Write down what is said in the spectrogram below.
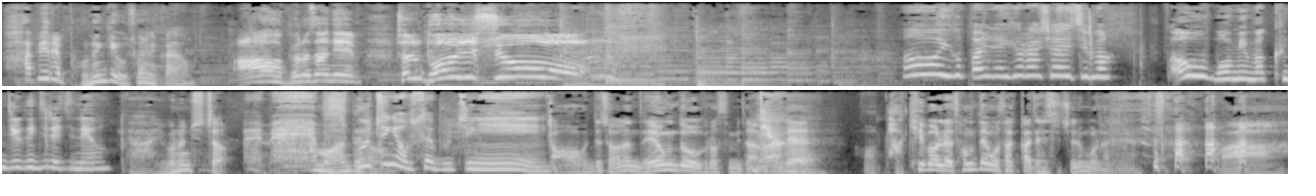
합의를 보는 게 우선일까요? 아 변호사님 저 좀 도와주십시오. 어, 이거 빨리 해결하셔야지 막 어우, 몸이 막 근질근질해지네요. 야 이거는 진짜 애매모한데요. 물증이 없어요, 물증이. 어, 근데 저는 내용도 그렇습니다만. 네. 어, 바퀴벌레 성대모사까지 했을 줄은 몰랐네요. 와,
